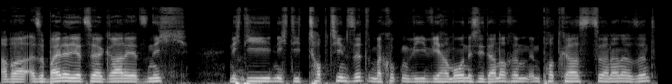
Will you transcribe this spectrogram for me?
Aber also beide jetzt ja gerade jetzt nicht, nicht die, nicht die Top-Teams sind. Mal gucken, wie, wie harmonisch sie dann noch im, im Podcast zueinander sind.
